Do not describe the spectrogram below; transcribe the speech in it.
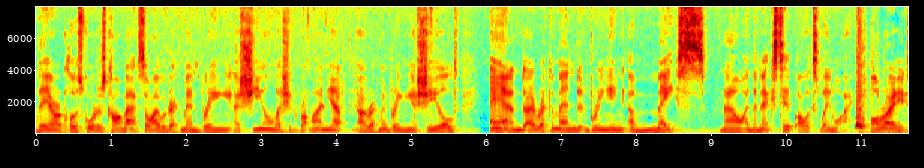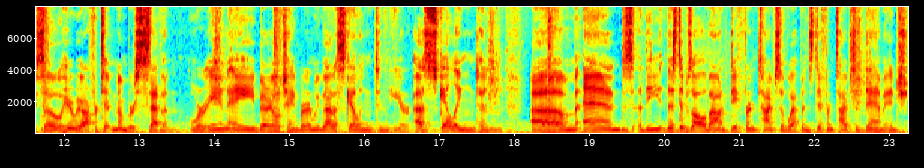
they are close quarters combat, so I would recommend bringing a shield. I should have brought mine, yep. I recommend bringing a shield, and I recommend bringing a mace. Now, in the next tip, I'll explain why. Alrighty, so here we are for tip number seven. We're in a burial chamber, and we've got a skeleton here. A skeleton. Um, and the this tip is all about different types of weapons, different types of damage,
